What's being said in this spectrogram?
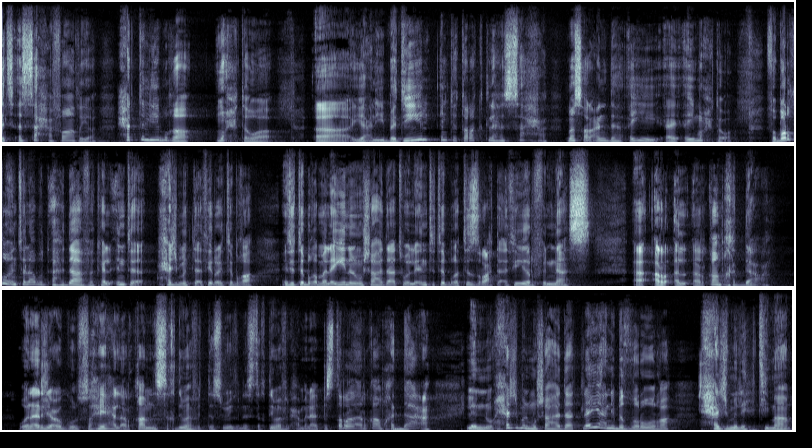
الساحه فاضيه حتى اللي يبغى محتوى آه يعني بديل أنت تركت له الساحة. ما صار عنده أي أي أي محتوى. فبرضو أنت لابد أهدافك. هل أنت حجم التأثير اللي تبغاه؟ أنت تبغى ملايين المشاهدات ولا أنت تبغى تزرع تأثير في الناس؟ آه الأرقام خداعة. وأنا أرجع أقول صحيح الأرقام نستخدمها في التسويق نستخدمها في الحملات بس ترى الأرقام خداعة. لأنه حجم المشاهدات لا يعني بالضرورة حجم الاهتمام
